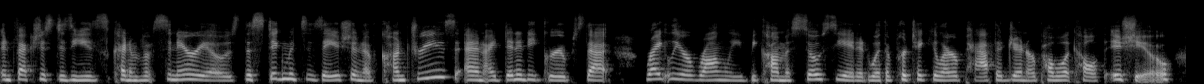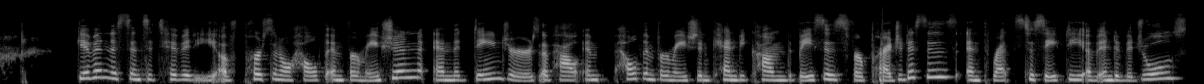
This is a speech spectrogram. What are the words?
infectious disease kind of scenarios the stigmatization of countries and identity groups that rightly or wrongly become associated with a particular pathogen or public health issue. Given the sensitivity of personal health information and the dangers of how Im- health information can become the basis for prejudices and threats to safety of individuals,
